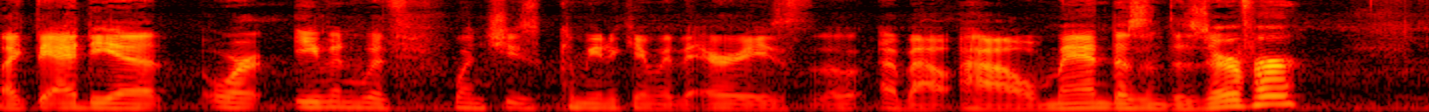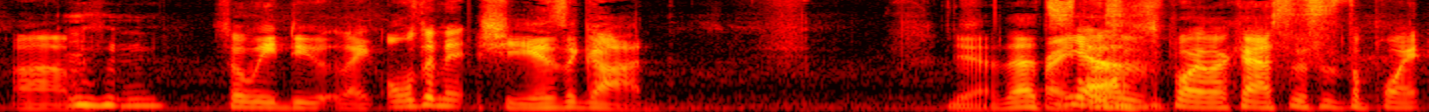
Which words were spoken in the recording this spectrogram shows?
like the idea, or even with when she's communicating with Ares about how man doesn't deserve her. Um, Mm-hmm. So we do like ultimate. She is a god. Yeah, that's Right. Yeah. This is a spoiler cast. This is the point.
